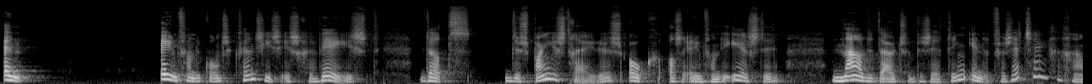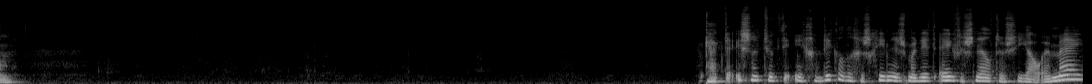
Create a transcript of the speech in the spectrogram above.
En een van de consequenties is geweest dat de Spanje-strijders, ook als een van de eerste, na de Duitse bezetting in het verzet zijn gegaan. Kijk, er is natuurlijk de ingewikkelde geschiedenis, maar dit even snel tussen jou en mij.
